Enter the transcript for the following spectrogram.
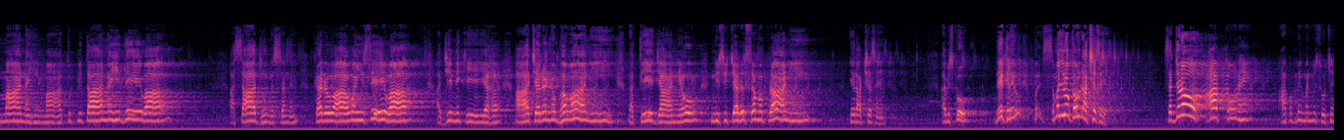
माँ नहीं माँ, तू पिता नहीं देवा। असाधुन सन करवा वही सेवा। जिनकी यह आचरण भवानी, न ते जान्यो निश्चर सम प्राणी। ये राक्षस हैं। अब इसको देख ले, समझ लो कौन राक्षस है। सज्जनों, आप कौन हैं? आप अपने मन में सोचें।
